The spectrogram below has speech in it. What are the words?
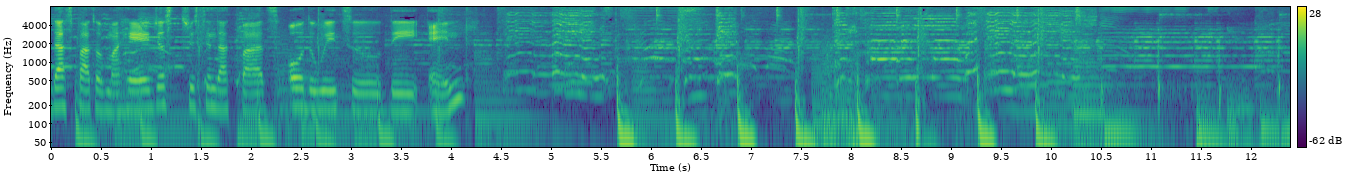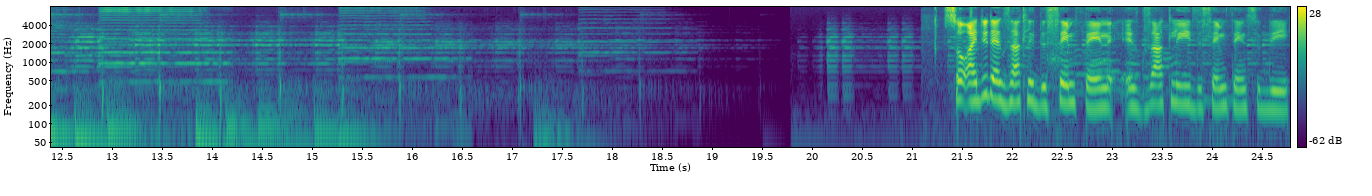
that part of my hair just twisting that part all the way to the end so i did exactly the same thing exactly the same thing to the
